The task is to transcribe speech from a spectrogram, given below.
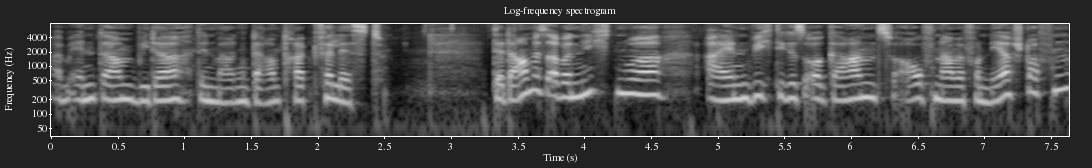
am Enddarm wieder den Magen-Darm-Trakt verlässt. Der Darm ist aber nicht nur ein wichtiges Organ zur Aufnahme von Nährstoffen.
